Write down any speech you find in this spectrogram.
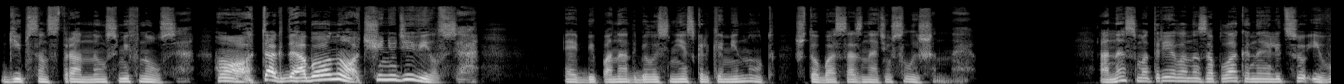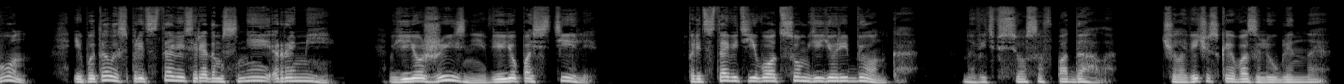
Гибсон странно усмехнулся. «О, тогда бы он очень удивился!» Эбби понадобилось несколько минут, чтобы осознать услышанное. Она смотрела на заплаканное лицо Ивон и пыталась представить рядом с ней Реми, в ее жизни, в ее постели, представить его отцом ее ребенка. Но ведь все совпадало. Человеческая возлюбленная,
